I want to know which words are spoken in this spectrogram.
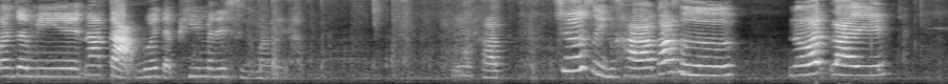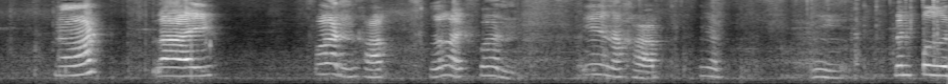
มันจะมีหน้ากากด้วยแต่พี่ไม่ได้ซื้อมาเลยครับนี่ครับ ชื่อสินค้าก็คือเนิร์ดไลเนิร์ดไลเฟิลครับเนิร์ดไลเฟิลนี่นะครับเนี่ยนี่เป็นปืน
